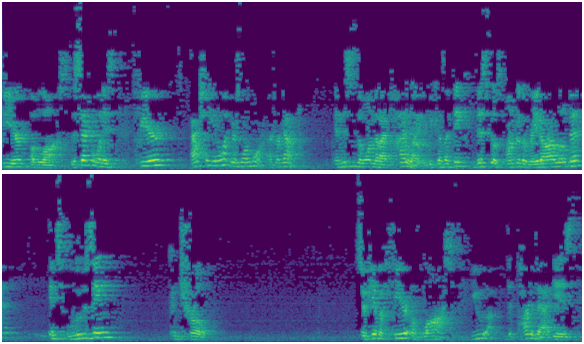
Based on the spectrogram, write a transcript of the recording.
Fear of loss. The second one is fear. Actually, you know what? There's one more. I forgot. And this is the one that I've highlighted because I think this goes under the radar a little bit. It's losing control. So if you have a fear of loss, you the part of that is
